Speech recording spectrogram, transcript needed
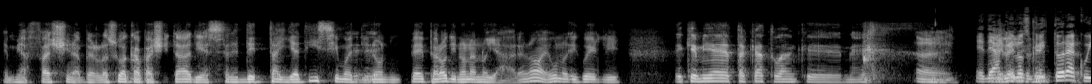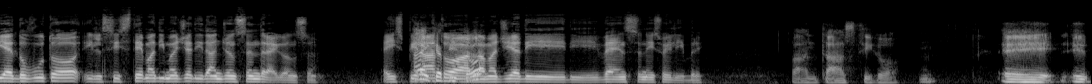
e mi affascina per la sua capacità di essere dettagliatissimo e, e di non, eh, però di non annoiare. No? È uno e, di quelli. E che mi hai attaccato anche me. Eh, Ed è anche lo scrittore a cui è dovuto il sistema di magia di Dungeons and Dragons. È ispirato alla magia di, di Vance nei suoi libri. Fantastico. Eh, eh,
